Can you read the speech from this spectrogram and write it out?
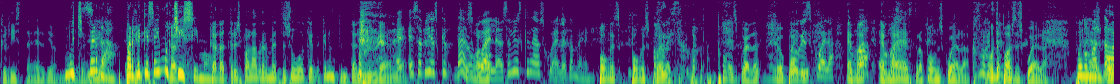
que lista é, eh, Dios mío. Eh? Verdad, sí. parece que, que sei muchísimo. Ca, cada tres palabras metes unha que, que non te entende ninguén. eh, e sabías que da escuela, sabías que da escuela tamén. Pon, es, pon escuela. pon escuela. Meu pai pon escuela. É, ma, é maestra, pon escuela. Onde pos escuela? Poñas. Como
